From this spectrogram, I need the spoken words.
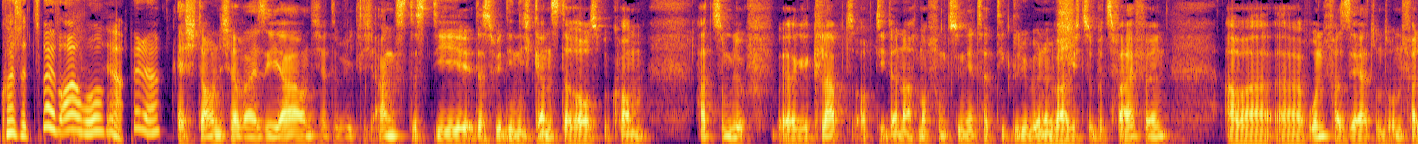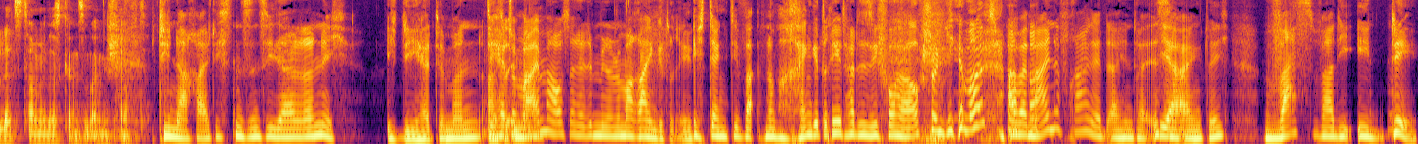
kostet 12 Euro. Ja. Bitte. Erstaunlicherweise ja, und ich hatte wirklich Angst, dass die, dass wir die nicht ganz da rausbekommen. Hat zum Glück äh, geklappt. Ob die danach noch funktioniert hat, die Glühbirne wage ich zu bezweifeln. Aber äh, unversehrt und unverletzt haben wir das Ganze dann geschafft. Die nachhaltigsten sind sie leider nicht. Ich, die hätte man, also hätte in man- meinem Haus, dann hätte mir noch mal reingedreht. Ich denke, die war nochmal reingedreht, hatte sie vorher auch schon jemand. Aber meine Frage dahinter ist ja. Ja. eigentlich, was war die Idee?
